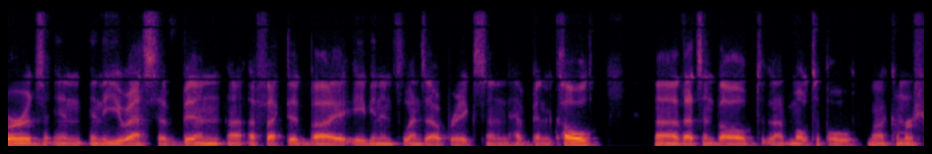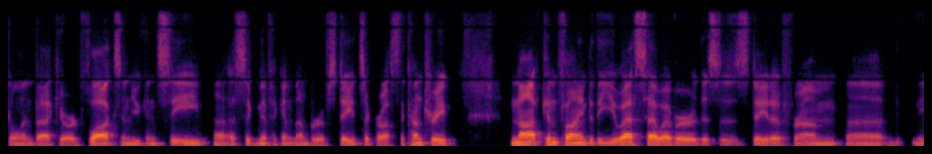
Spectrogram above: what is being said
birds in, in the US have been uh, affected by avian influenza outbreaks and have been culled. Uh, that's involved uh, multiple uh, commercial and backyard flocks, and you can see uh, a significant number of states across the country. Not confined to the US, however, this is data from uh, the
